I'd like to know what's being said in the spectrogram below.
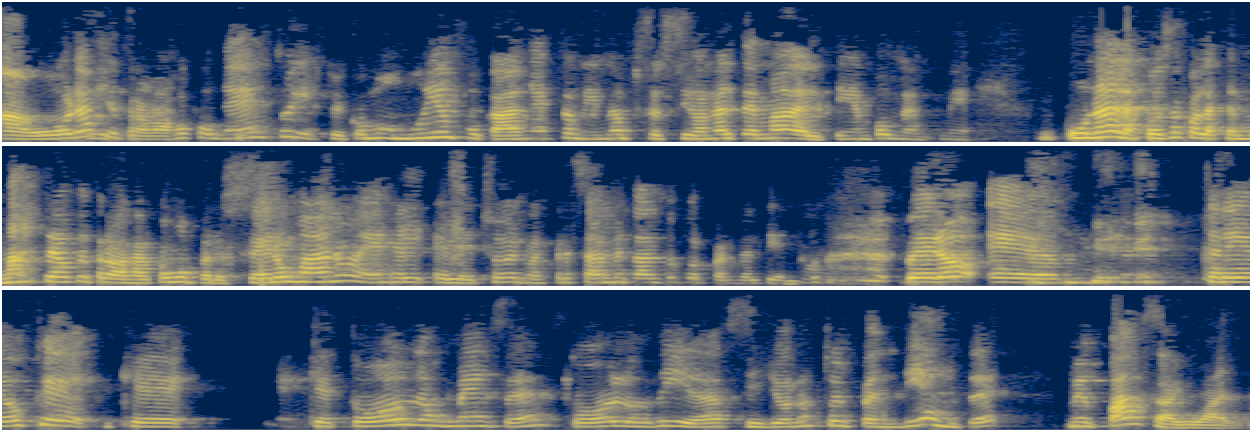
ahora que trabajo con esto y estoy como muy enfocada en esto. A mí me obsesiona el tema del tiempo. una de las cosas con las que más tengo que trabajar como ser humano es el, hecho de no expresarme tanto por perder tiempo. Pero eh, creo que, que, que todos los meses, todos los días, si yo no estoy pendiente, me pasa igual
